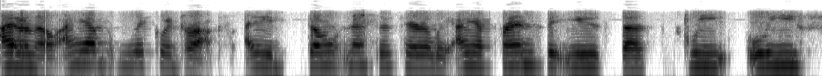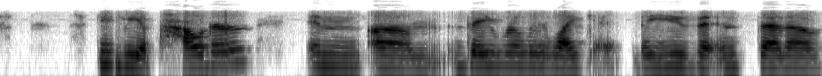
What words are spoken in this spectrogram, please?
I don't know. I have liquid drops. I don't necessarily I have friends that use the sweet leaf stevia powder and um they really like it. They use it instead of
